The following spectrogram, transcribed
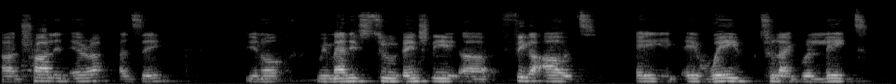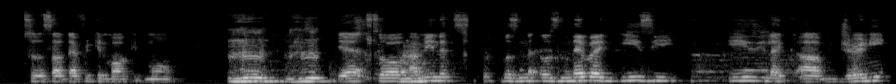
uh, trial and error, I'd say, you know, we managed to eventually uh, figure out a a way to like relate to the South African market more. Mm-hmm, mm-hmm. Yeah. So I mean, it's, it was it was never an easy easy like um, journey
